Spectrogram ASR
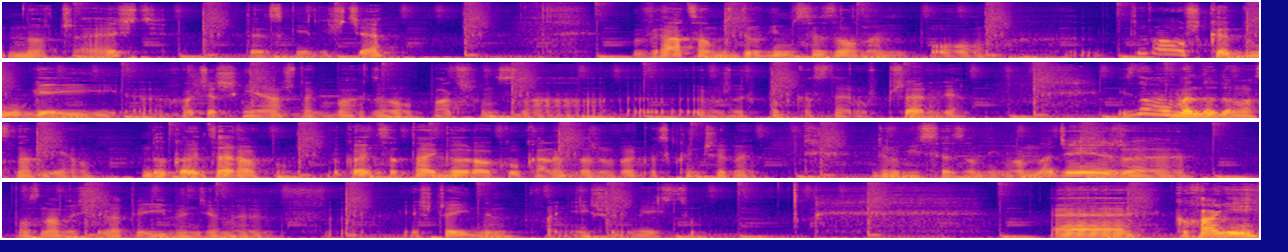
No cześć, tęskniliście? Wracam z drugim sezonem po troszkę długiej, e, chociaż nie aż tak bardzo patrząc na e, różnych podcasterów przerwie. I znowu będę do Was nawijał. Do końca roku. Do końca tego roku kalendarzowego skończymy drugi sezon i mam nadzieję, że poznamy się lepiej i będziemy w jeszcze innym, fajniejszym miejscu. E, kochani,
